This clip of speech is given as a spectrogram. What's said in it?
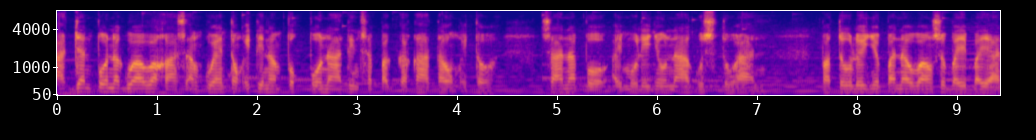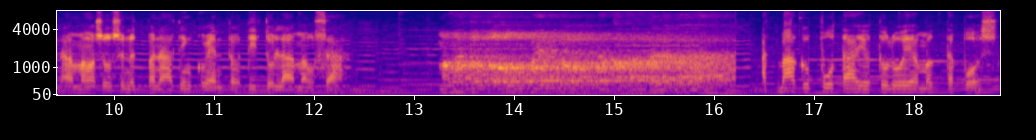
At dyan po nagwawakas ang kwentong itinampok po natin sa pagkakataong ito. Sana po ay muli niyong nagustuhan. Patuloy niyo panawang subaybayan ang mga susunod pa nating kwento dito lamang sa Mga Totoong Kwento bago po tayo tuluyang magtapos,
